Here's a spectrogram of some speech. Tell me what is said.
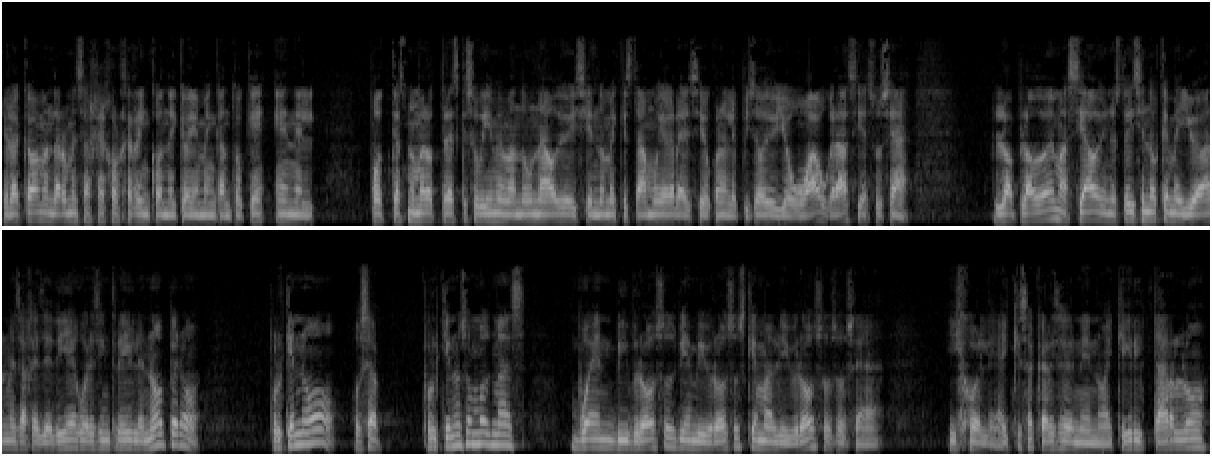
Yo le acabo de mandar un mensaje a Jorge Rincón de que, oye, me encantó que en el podcast número 3 que subí me mandó un audio diciéndome que estaba muy agradecido con el episodio. Y yo, wow, gracias. O sea, lo aplaudo demasiado y no estoy diciendo que me lluevan mensajes de Diego, eres increíble. No, pero ¿por qué no? O sea, ¿por qué no somos más buen vibrosos, bien vibrosos que mal vibrosos? O sea, híjole, hay que sacar ese veneno, hay que gritarlo,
